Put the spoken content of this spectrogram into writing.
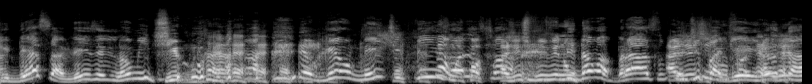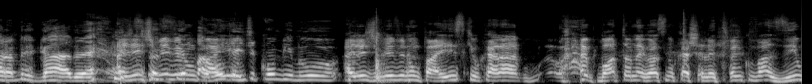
que dessa vez ele não mentiu. eu realmente fiz. Não, mas, olha pô, só. a gente vive num- Me dá um abraço, A porque eu te não paguei, a né, cara? Obrigado. É. A gente vive Você num pagou país- que a gente combinou. A gente vive num país que o cara bota o negócio no caixa eletrônico vazio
